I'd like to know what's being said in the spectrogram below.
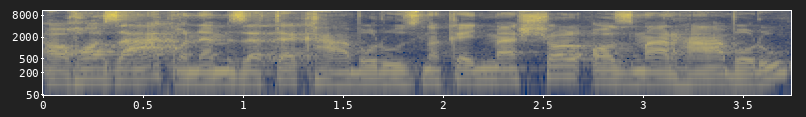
a hazák, a nemzetek háborúznak egymással, az már háború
